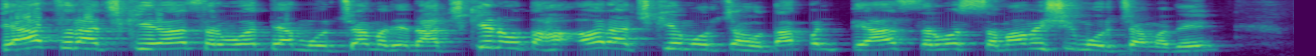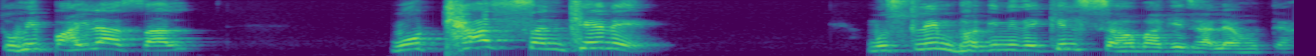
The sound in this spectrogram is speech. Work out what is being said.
त्याच राजकीय सर्व त्या मोर्चामध्ये राजकीय नव्हता हा अराजकीय मोर्चा होता पण त्या सर्व समावेशी मोर्चामध्ये तुम्ही पाहिला असाल मोठ्या संख्येने मुस्लिम भगिनी देखील सहभागी झाल्या होत्या.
